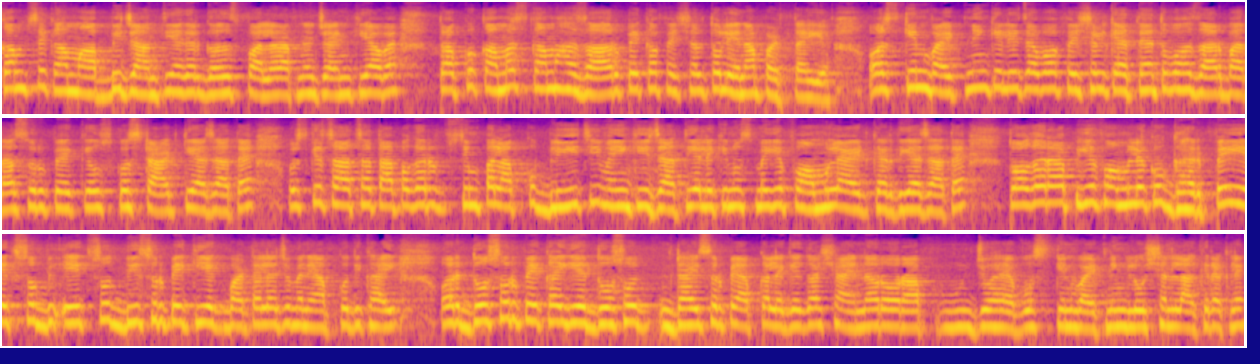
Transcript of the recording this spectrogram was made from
कम से कम, आप भी जानती हैं, अगर गर्ल्स पार्लर आपने ज्वाइन किया हुआ है तो आपको कम अज कम हज़ार रुपए का फेशियल तो लेना पड़ता ही है। और स्किन वाइटनिंग के लिए जब आप फेशियल कहते हैं तो वो हज़ार बारह सौ रुपए के उसको स्टार्ट किया जाता है। और उसके साथ साथ आप अगर सिंपल आपको ब्लीच ही वहीं की जाती है, लेकिन उसमें ये फॉर्मूला ऐड कर दिया जाता है। तो अगर आप ये फॉर्मूले को घर पर ही एक सौ रुपए की एक बॉटल है, जो मैंने आपको दिखाई। और दो सौ रुपए का ये दो सौ, ढाई सौ रुपए आपका लगेगा शाइनर और आप जो है वो स्किन वाइटनिंग लोशन ला के रख लें।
